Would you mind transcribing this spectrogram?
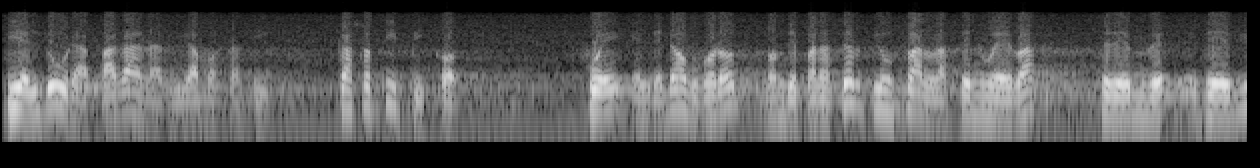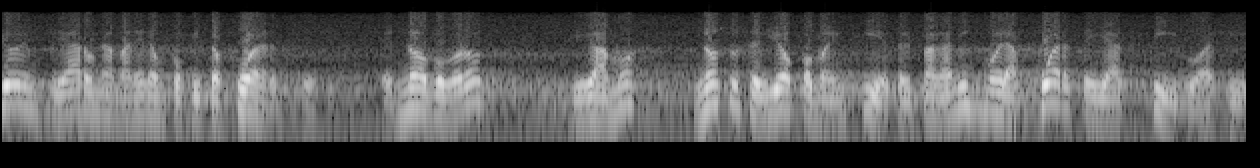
piel dura, pagana, digamos así. Caso típico fue el de Novgorod, donde para hacer triunfar la fe nueva se debió emplear una manera un poquito fuerte. En Novgorod, digamos, no sucedió como en Kiev, el paganismo era fuerte y activo allí.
